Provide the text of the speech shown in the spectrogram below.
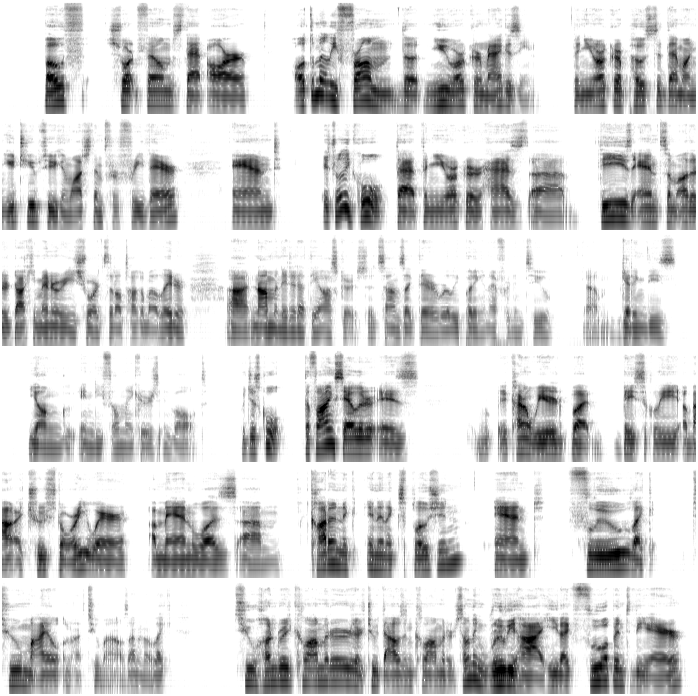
both short films that are ultimately from the New Yorker magazine. The New Yorker posted them on YouTube so you can watch them for free there. And it's really cool that the New Yorker has uh, these and some other documentary shorts that I'll talk about later uh, nominated at the Oscars. It sounds like they're really putting an effort into um, getting these young indie filmmakers involved, which is cool. The Flying Sailor is kind of weird, but basically about a true story where a man was um, caught in, a, in an explosion and flew like two mile, not two miles, I don't know, like 200 kilometers or 2,000 kilometers, something really high. He like flew up into the air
